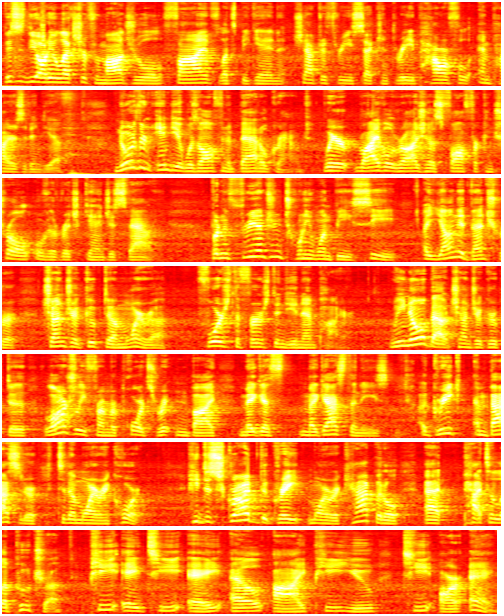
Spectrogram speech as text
This is the audio lecture for Module 5. Let's begin. Chapter 3, Section 3 Powerful Empires of India. Northern India was often a battleground where rival Rajas fought for control over the rich Ganges Valley. But in 321 BC, a young adventurer, Chandragupta Maurya, forged the first Indian empire. We know about Chandragupta largely from reports written by Megasthenes, a Greek ambassador to the Mauryan court. He described the great Maurya capital at Pataliputra, P A T A L I P U T R A.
